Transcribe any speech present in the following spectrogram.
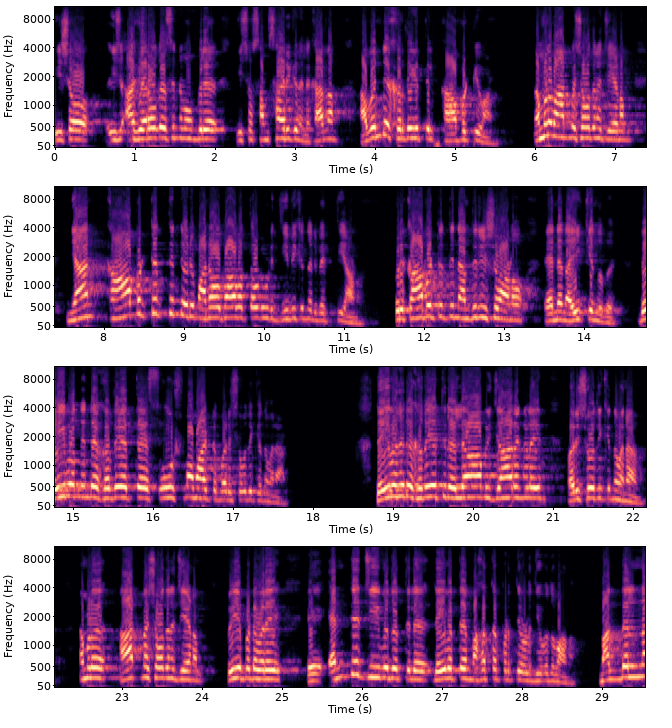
ഈശോ ആ ഹെറോദേസിന്റെ മുമ്പിൽ ഈശോ സംസാരിക്കുന്നില്ല. കാരണം അവന്റെ ഹൃദയത്തിൽ കാപട്യമാണ്. നമ്മളും ആത്മശോധന ചെയ്യണം. ഞാൻ കാപട്യത്തിന്റെ ഒരു മനോഭാവത്തോടുകൂടി ജീവിക്കുന്ന ഒരു വ്യക്തിയാണ്. ഒരു കാപട്യത്തിന്റെ അന്തരീക്ഷമാണോ എന്നെ നയിക്കുന്നത്? ദൈവം നിന്റെ ഹൃദയത്തെ സൂക്ഷ്മമായിട്ട് പരിശോധിക്കുന്നവനാണ്. ദൈവത്തിന്റെ ഹൃദയത്തിലെ എല്ലാ വിചാരങ്ങളെയും പരിശോധിക്കുന്നവനാണ്. നമ്മൾ ആത്മശോധന ചെയ്യണം. പ്രിയപ്പെട്ടവരെ എന്റെ ജീവിതത്തിൽ ദൈവത്തെ മഹത്വപ്പെടുത്തിയുള്ള ജീവിതമാണ്. മഗ്ദൽന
